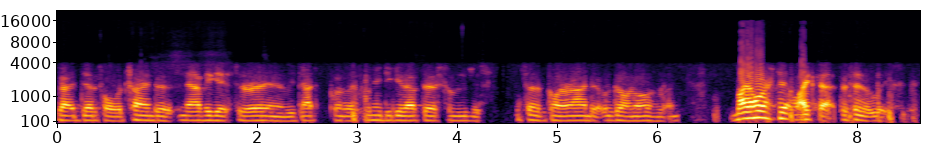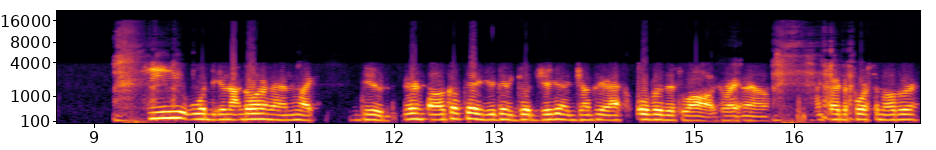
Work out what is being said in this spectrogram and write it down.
we got deadfall. We're trying to navigate through it, and we got to the point like we need to get up there, so we just instead of going around it, we're going over it. My horse didn't like that, to say the least. He would you're not going around like dude, there's elk up there. You're gonna go. You're gonna jump your ass over this log right now. I tried to force him over.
